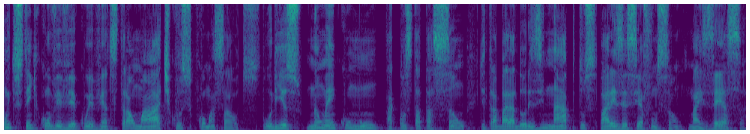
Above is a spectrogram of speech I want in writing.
muitos têm que conviver com eventos traumáticos, como assaltos. Por isso, não é incomum a constatação de trabalhadores inaptos para exercer a função, mas essa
